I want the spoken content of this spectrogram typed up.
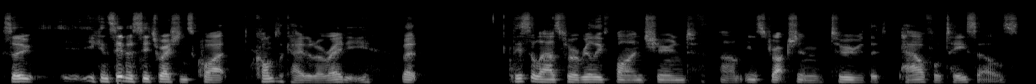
So you can see the situation's quite complicated already, but this allows for a really fine-tuned um, instruction to the powerful T cells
